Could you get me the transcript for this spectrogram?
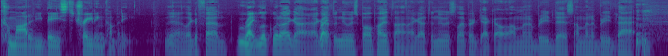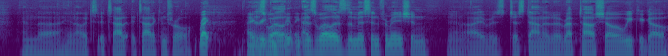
commodity based trading company. Yeah, like a fad. Ooh, right. Look what I got. I got right. the newest ball python. I got the newest leopard gecko. I'm gonna breed this. I'm gonna breed that. And uh, you know it's it's out it's out of control. Right. I agree as well, completely. As well as the misinformation. You know, I was just down at a reptile show a week ago,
